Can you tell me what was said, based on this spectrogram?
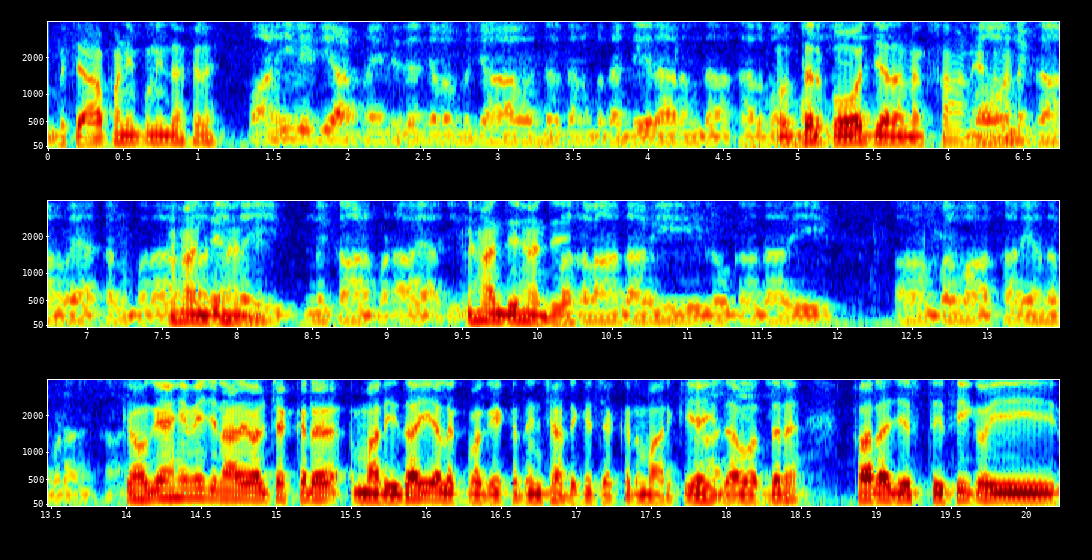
ਬਚਾਅ ਪਾਣੀ ਪੁਣੀ ਦਾ ਫਿਰ? ਪਾਣੀ ਵੀਰ ਜੀ ਆਪਣੇ ਤੇ ਤਾਂ ਚਲੋ ਬਚਾਅ ਉਧਰ ਤੁਹਾਨੂੰ ਪਤਾ ਡੇਰਾ ਰਮਦਾਸ ਸਾਲ ਬਹੁਤ ਉਧਰ ਬਹੁਤ ਜ਼ਿਆਦਾ ਨੁਕਸਾਨ ਹੈ ਬਹੁਤ ਨੁਕਸਾਨ ਹੋਇਆ ਤੁਹਾਨੂੰ ਪਤਾ ਹਾਂਜੀ, ਹਾਂਜੀ। ਹੀ ਨੁਕਸਾਨ ਬੜਾ ਹੋਇਆ ਜੀ। ਹਾਂਜੀ ਹਾਂਜੀ। ਫਸਲਾਂ ਦਾ ਵੀ ਲੋਕਾਂ ਦਾ ਵੀ ਆਮ ਪਰਿਵਾਰ ਸਾਰਿਆਂ ਦਾ ਬੜਾ ਨੁਕਸਾਨ ਕਿਉਂਕਿ ਅਸੀਂ ਵੀ ਜਨਾਲੇ ਵਾਲ ਚੱਕਰ ਮਾਰੀਦਾ ਹੀ ਆ ਲਗਭਗ ਇੱਕ ਦਿਨ ਛੱਡ ਕੇ ਚੱਕਰ ਮਾਰ ਕੇ ਆਈਦਾ ਉਧਰ। ਪਰ ਅਜੇ ਸਥਿਤੀ ਕੋਈ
